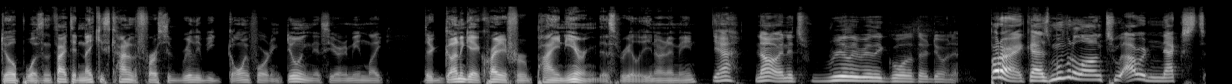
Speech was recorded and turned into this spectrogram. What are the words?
dope it was. And the fact that Nike's kind of the first to really be going forward and doing this. You know what I mean? Like they're gonna get credit for pioneering this. Really, you know what I mean? Yeah, no, and it's really, really cool that they're doing it. But all right, guys, moving along to our next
